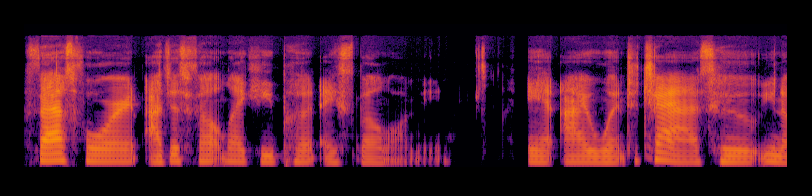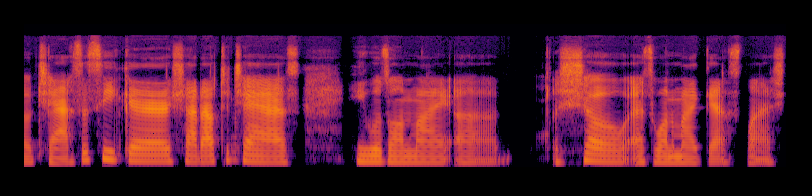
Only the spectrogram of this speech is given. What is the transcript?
fast forward, I just felt like he put a spell on me. And I went to Chaz, who, you know, Chaz the Seeker. Shout out to Chaz. He was on my uh show as one of my guests last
